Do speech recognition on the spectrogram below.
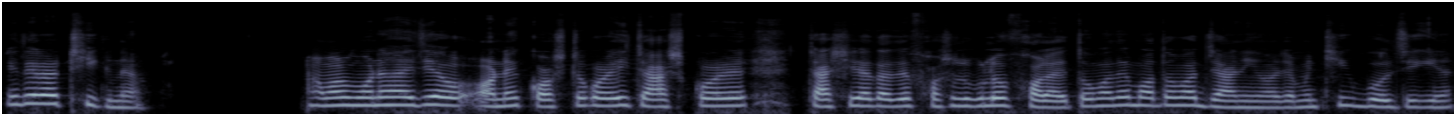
কিন্তু এটা ঠিক না। আমার মনে হয় যে অনেক কষ্ট করেই চাষ করে চাষিরা তাদের ফসলগুলো ফলায়। তোমাদের মতামত জানিও যে আমি ঠিক বলছি কিনা?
